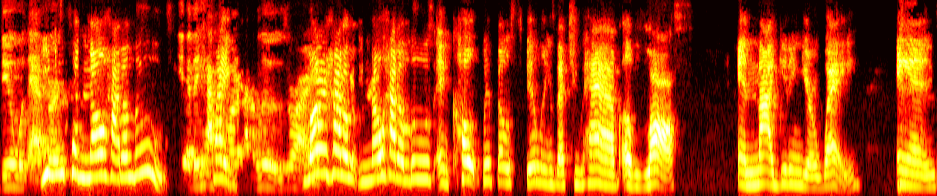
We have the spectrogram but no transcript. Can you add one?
deal with adversity. You need to know how to lose. Yeah, they have like, to learn how to lose, right? Learn how to know how to lose and cope with those feelings that you have of loss and not getting your way. And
